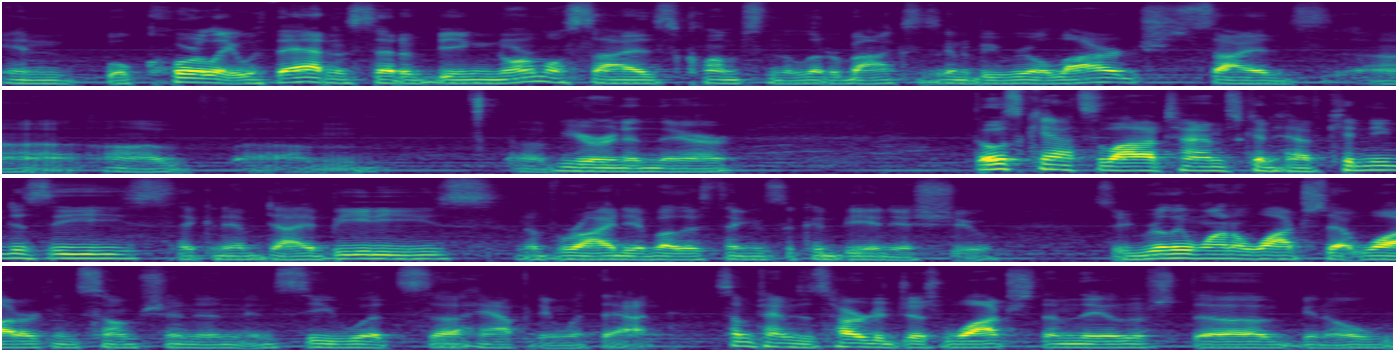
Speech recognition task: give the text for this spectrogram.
and will correlate with that instead of being normal sized clumps in the litter box is going to be real large size uh, of, um, of urine in there. Those cats a lot of times can have kidney disease, they can have diabetes, and a variety of other things that could be an issue. So you really want to watch that water consumption and, and see what's uh, happening with that. Sometimes it's hard to just watch them, they'll just, uh, you know,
